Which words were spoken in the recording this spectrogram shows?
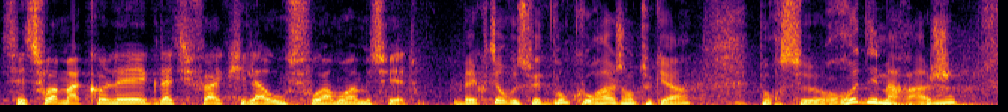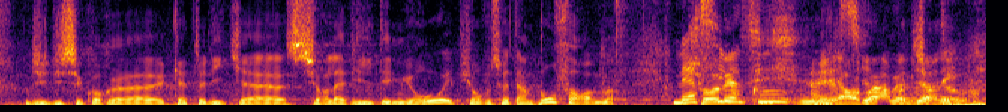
c'est soit ma collègue Latifa qui l'a, ou soit moi, monsieur Yatou. Bah écoutez, on vous souhaite bon courage en tout cas pour ce redémarrage du, du secours euh, catholique euh, sur la ville des Mureaux et puis on vous souhaite un bon forum. Merci Je vous remercie. beaucoup. Allez, Merci au revoir, à vous, à bonne journée. bientôt.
